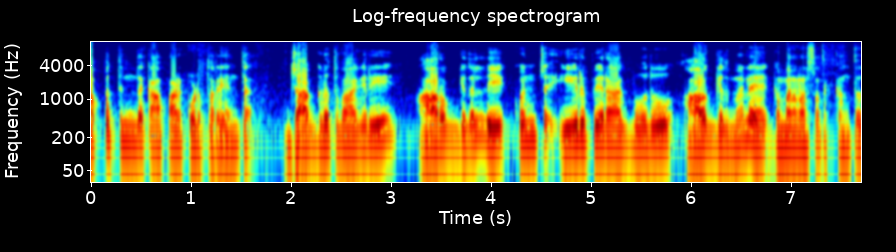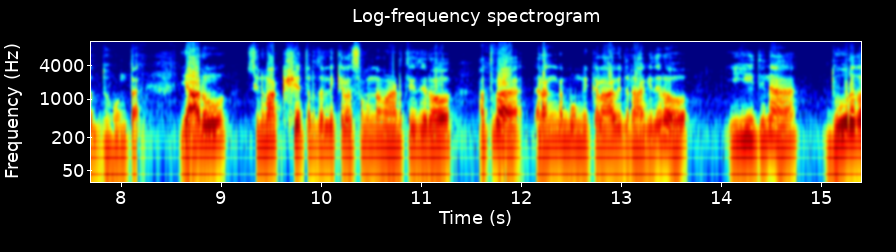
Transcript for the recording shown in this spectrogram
ಆಪತ್ತಿನಿಂದ ಕಾಪಾಡಿಕೊಡ್ತಾರೆ ಅಂತ. ಜಾಗೃತವಾಗಿರಿ, ಆರೋಗ್ಯದಲ್ಲಿ ಕೊಂಚ ಏರುಪೇರಾಗ್ಬೋದು, ಆರೋಗ್ಯದ ಮೇಲೆ ಗಮನ ಹರಿಸತಕ್ಕಂಥದ್ದು ಅಂತ. ಯಾರು ಸಿನಿಮಾ ಕ್ಷೇತ್ರದಲ್ಲಿ ಕೆಲಸವನ್ನು ಮಾಡ್ತಿದ್ದೀರೋ ಅಥವಾ ರಂಗಭೂಮಿ ಕಲಾವಿದರಾಗಿದ್ದೀರೋ, ಈ ದಿನ ದೂರದ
